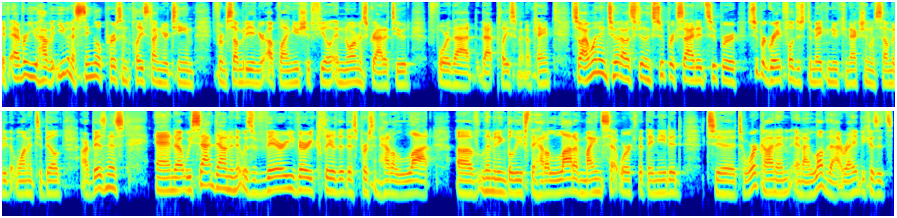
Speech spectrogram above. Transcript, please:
if ever you have even a single person placed on your team from somebody in your upline, you should feel enormous gratitude for that that placement, okay? So I went into it. I was feeling super excited, super, super grateful just to make a new connection with somebody that wanted to build our business. And uh, we sat down, and it was very, very clear that this person person had a lot of limiting beliefs. They had a lot of mindset work that they needed to to work on, and and I love that, right? Because it's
